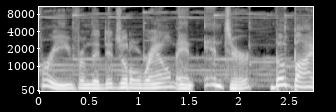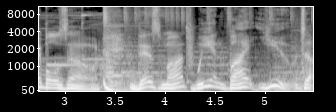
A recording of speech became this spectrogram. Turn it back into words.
free from the digital realm and enter the Bible Zone. This month, we invite you to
